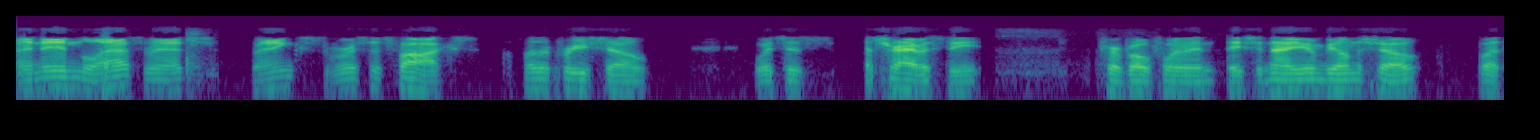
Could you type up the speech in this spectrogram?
And then the last match, Banks versus Fox for the pre-show, which is a travesty for both women. They should not even be on the show. But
